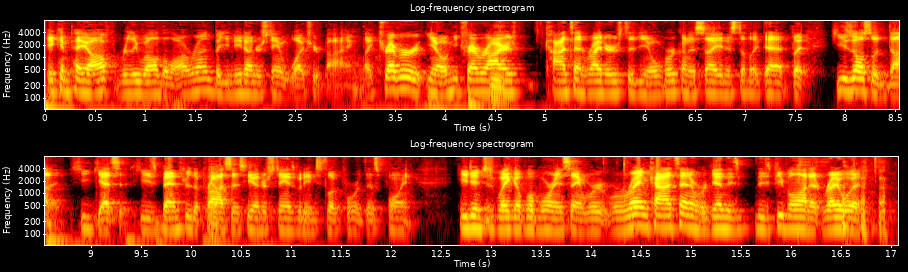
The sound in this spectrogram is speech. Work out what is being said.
It can pay off really well in the long run, but you need to understand what you're buying. Like Trevor, you know, he Trevor Hmm. hires content writers to, you know, work on his site and stuff like that, but he's also done it. He gets it. He's been through the process. He understands what he needs to look for at this point. He didn't just wake up one morning and saying, we're, we're writing content and we're getting these, these people on it right away.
